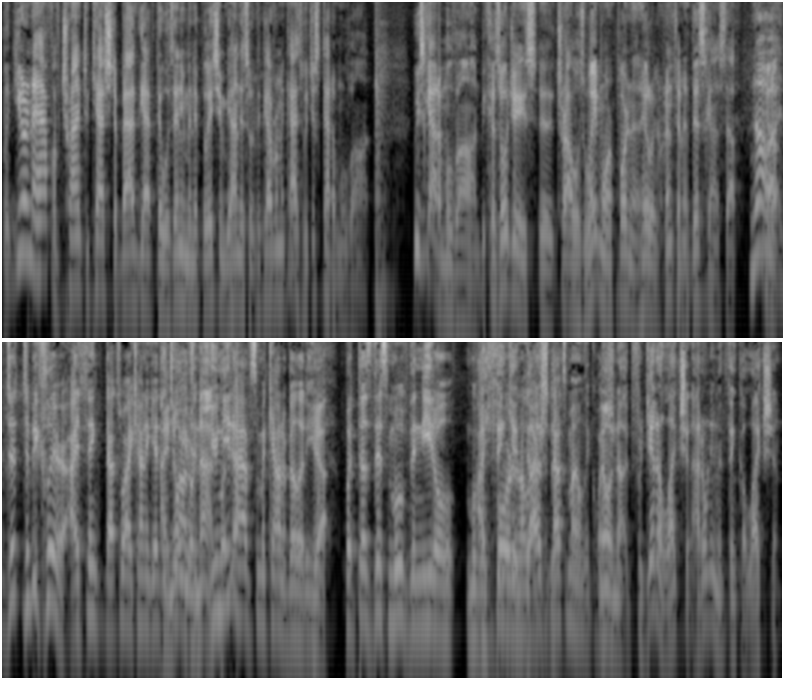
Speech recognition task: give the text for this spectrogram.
But year and a half of trying to catch the bad guy if there was any manipulation behind this with the government, guys, we just got to move on. We just got to move on because OJ's uh, trial was way more important than Hillary Clinton and this kind of stuff. No, You know, to, to be clear, I think that's why I kind of get the I two know you're options. not, You but- need to have some accountability. Yeah. But does this move the needle moving I think forward it in an does. election? That's my only question. No, no, forget election. I don't even think election.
